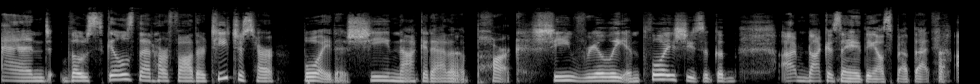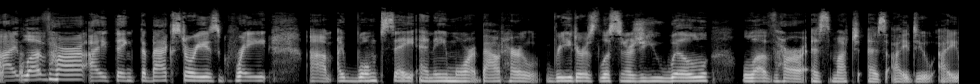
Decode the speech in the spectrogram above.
And those skills that her father teaches her boy, does she knock it out of the park. She really employs. She's a good, I'm not going to say anything else about that. I love her. I think the backstory is great. Um, I won't say any more about her readers, listeners. You will love her as much as I do. I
